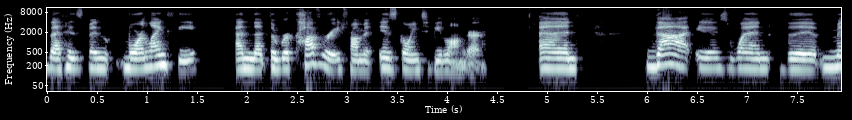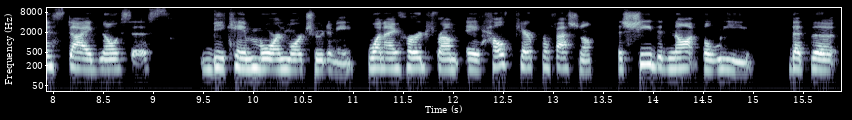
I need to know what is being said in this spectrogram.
that has been more lengthy and that the recovery from it is going to be longer. And that is when the misdiagnosis became more and more true to me when I heard from a healthcare professional that she did not believe that the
